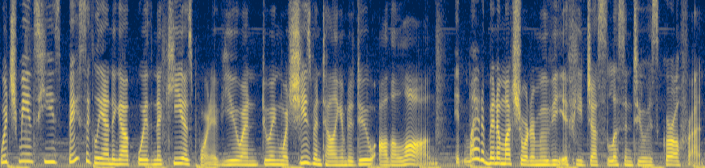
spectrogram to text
which means he's basically ending up with Nakia's point of view and doing what she's been telling him to do all along. It might have been a much shorter movie if he'd just listened to his girlfriend.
